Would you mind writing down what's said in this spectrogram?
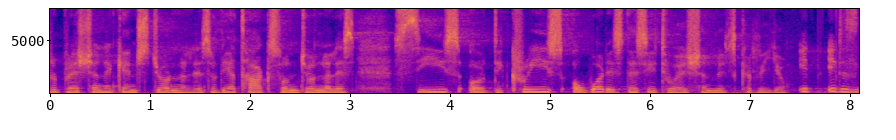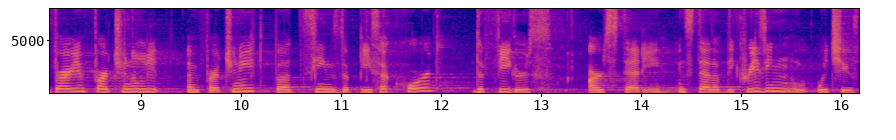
repression against journalists or the attacks on journalists ceased or decreased, or what is the situation, Ms. Carrillo? It, it is very unfortunately unfortunate, but since the peace accord, the figures are steady. Instead of decreasing, which is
